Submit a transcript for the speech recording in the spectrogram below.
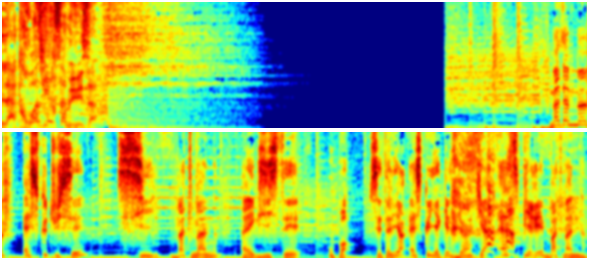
La croisière s'amuse. Madame Meuf, est-ce que tu sais si Batman a existé ou pas? C'est-à-dire, est-ce qu'il y a quelqu'un qui a inspiré Batman?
